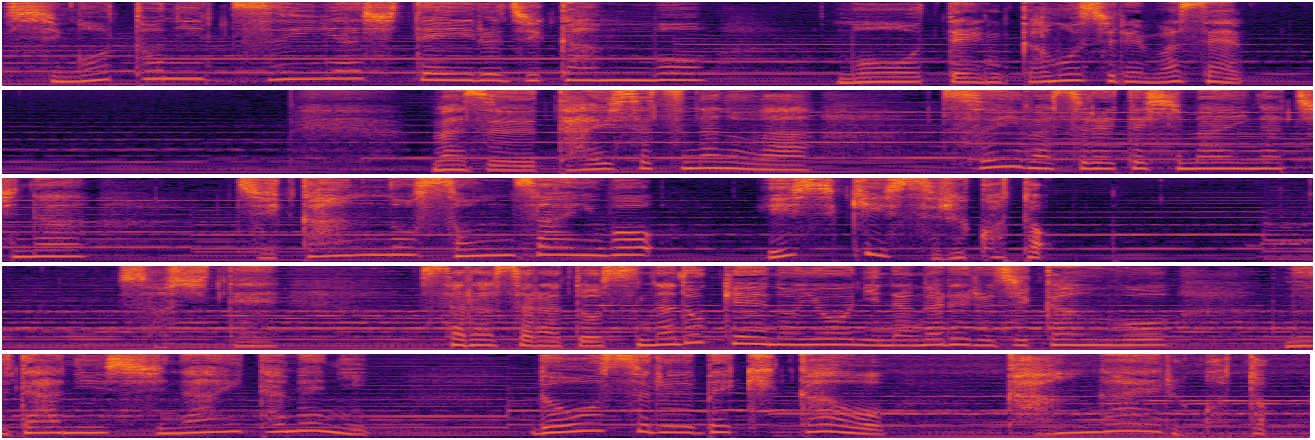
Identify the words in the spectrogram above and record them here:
仕事に費やしている時間も盲点かもしれません。まず大切なのはつい忘れてしまいがちな時間の存在を意識すること。そしてさらさらと砂時計のように流れる時間を無駄にしないためにどうするべきかを考えること。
